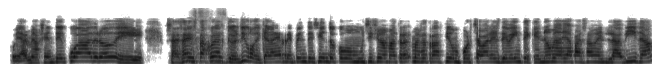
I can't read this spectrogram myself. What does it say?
Apoyarme a gente cuadro, de. O sea, ¿sabes? Estas cosas que os digo, de que ahora de repente siento como muchísima más atracción por chavales de 20 que no me había pasado en la vida,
